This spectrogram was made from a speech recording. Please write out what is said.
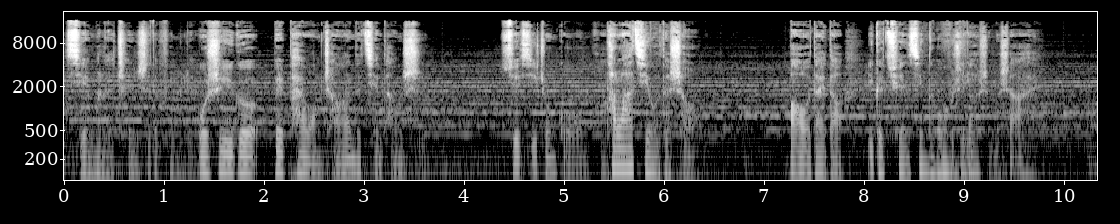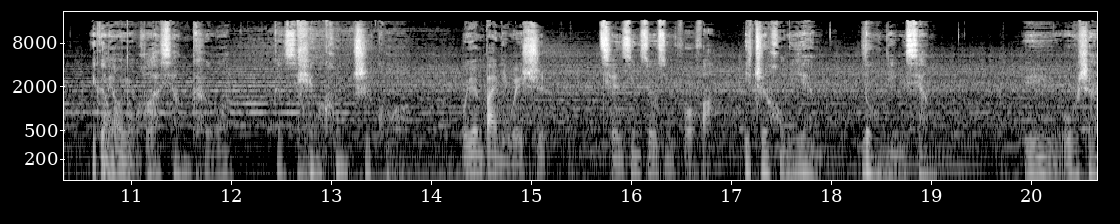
写满了尘世的风流。我是一个被派往长安的遣唐使，学习中国文化。他拉起我的手，把我带到一个全新的梦。我不知道什么是爱，一个鸟语花香，渴望。天空之国，我愿拜你为师，潜心修行佛法。一枝红艳露凝香，云雨巫山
